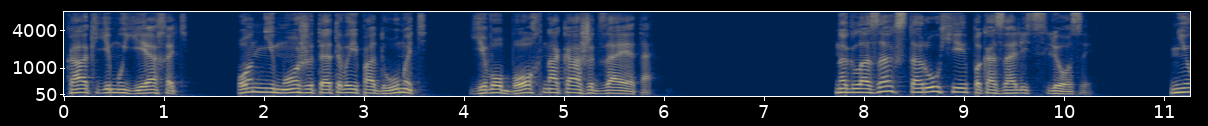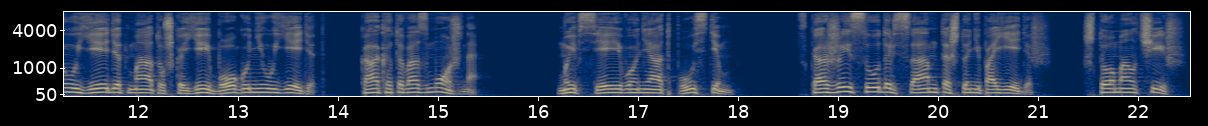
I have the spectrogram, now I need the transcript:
«Как ему ехать? Он не может этого и подумать. Его Бог накажет за это». На глазах старухи показались слезы. «Не уедет, матушка, ей-богу, не уедет. Как это возможно? Мы все его не отпустим. Скажи, сударь, сам-то, что не поедешь. Что молчишь?»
